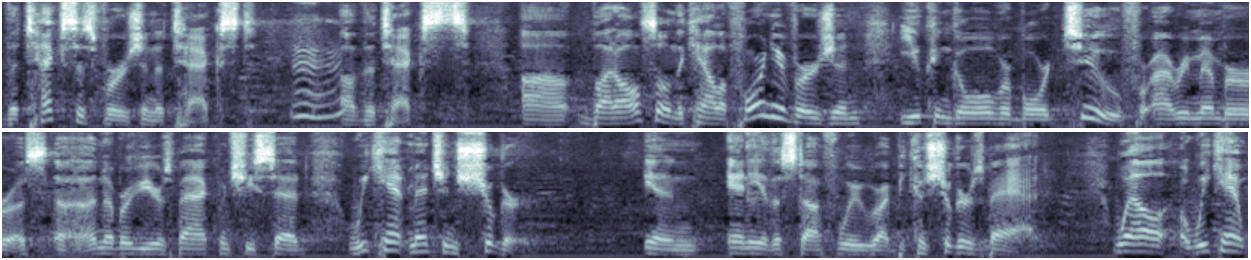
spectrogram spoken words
the Texas version of text of the texts. Uh, but also in the California version, you can go overboard too. For I remember a number of years back when she said we can't mention sugar in any of the stuff we write because sugar's bad. Well, we can't.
